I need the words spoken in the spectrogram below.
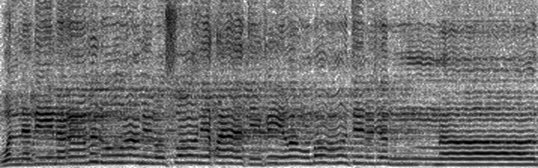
والذين آمنوا وعملوا الصالحات في روضات الجنات.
